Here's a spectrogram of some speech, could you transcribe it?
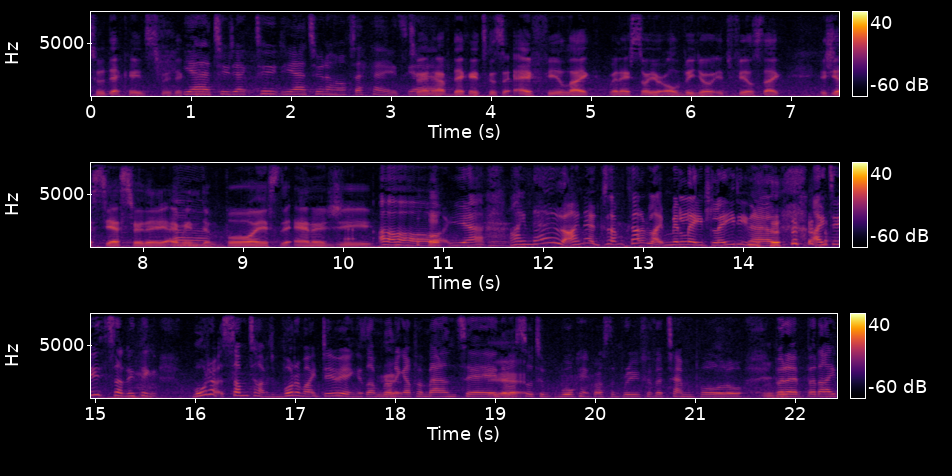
Two decades? Three decades? Yeah, two, dec two, yeah, two and a half decades. Yeah. Two and a half decades. Because I feel like when I saw your old video, it feels like it's just yesterday. I mean, the uh. voice, the energy. Oh, yeah. I know, I know, because I'm kind of like middle-aged lady now. I do suddenly think, what? Are, sometimes, what am I doing? As I'm running Yeah. up a mountain, Yeah. or sort of walking across the roof of a temple, or mm-hmm. but uh, but I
